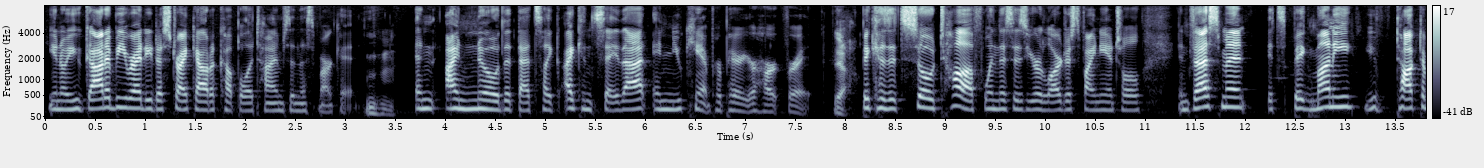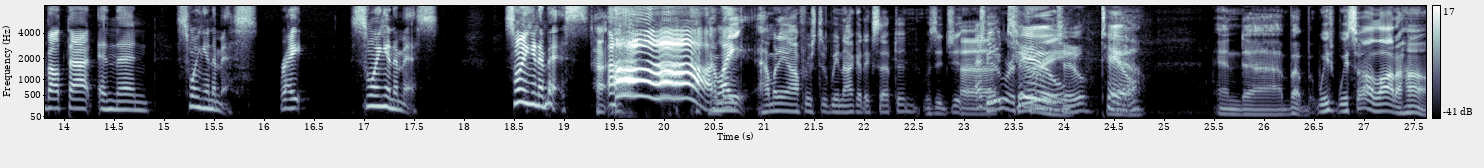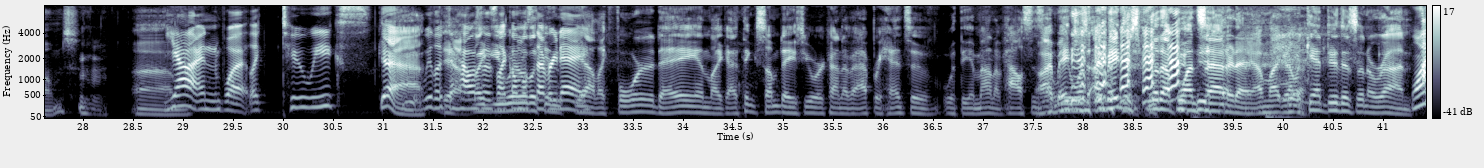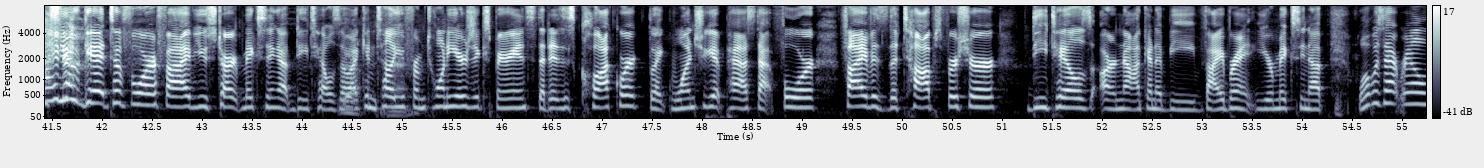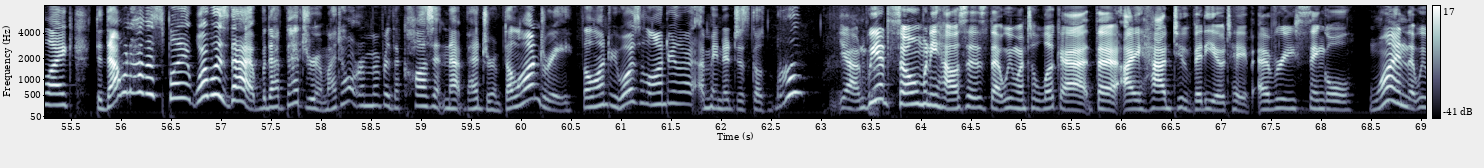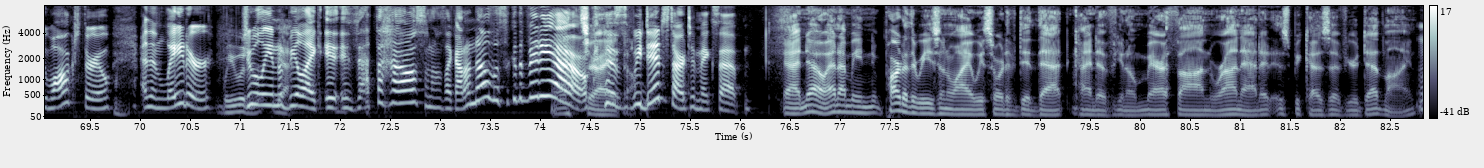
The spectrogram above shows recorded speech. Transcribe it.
you know you got to be ready to strike out a couple of times in this market Mm-hmm. and i know that that's like i can say that and you can't prepare your heart for it Yeah. because it's so tough when this is your largest financial investment it's big money you've talked about that and then swing and a miss right swing and a miss swing and a miss How- ah How like many how many offers did we not get accepted? Was it ju- Uh, two or two. three? Two. Two. Yeah. And uh, but but we we saw a lot of homes. Um, yeah, in what, like two weeks? Yeah, We, we looked Yeah, at houses you like, almost every looking- day. Yeah, like four a day, and like I think some days you were kind of apprehensive with the amount of houses. I made were- I made you split up one Saturday. I'm like, oh, we can't do this in a run. Once you get to four or five, you start mixing up details. Though Yeah. I can tell you from 20 years experience that it is clockwork. Like once you get past that four, five is the tops for sure. Details are not going to be vibrant. You're mixing up. What was that rail like? Did that one have a split? What was that? But that bedroom, I don't remember the closet in that bedroom. The laundry, the laundry. What was the laundry? I mean, it just goes. broop. Yeah, and we had so many houses that we went to look at that I had to videotape every single one that we walked through. And then later, We would- Julian would be like, "I- "Is that the house?" And I was like, "I don't know. Let's look at the video." That's right. Because we did start to mix up. Yeah, no, and I mean, part of the reason why we sort of did that kind of you know marathon run at it is because of your deadline.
